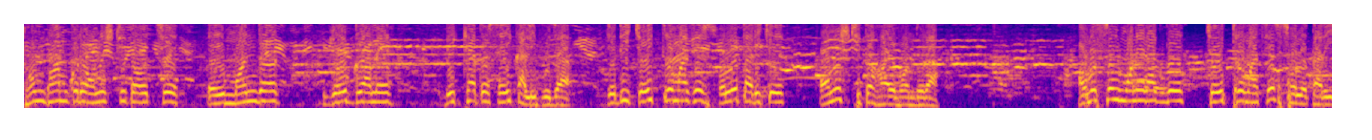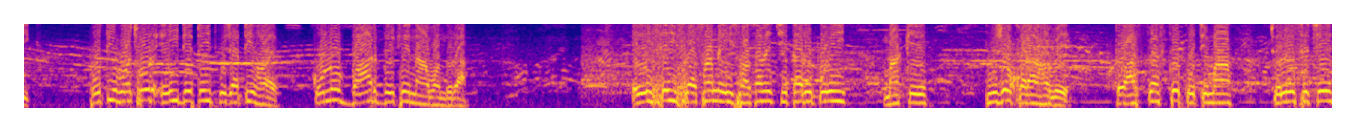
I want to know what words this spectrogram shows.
ধুমধাম করে অনুষ্ঠিত হচ্ছে এই মন্দর যোগগ্রামের বিখ্যাত সেই কালী পূজা, যেটি চৈত্র মাসের ষোলো তারিখে অনুষ্ঠিত হয় বন্ধুরা। অবশ্যই মনে রাখবে, চৈত্র মাসের ষোলো তারিখ। প্রতি বছর এই ডেটেই পূজাটি হয়। কোনো বার দেখে না, বন্ধুরা। এই সেই শ্মশান, এই শ্মশানের চিতার উপরই মাকে পুজো করা হবে। তো আস্তে আস্তে প্রতিমা চলে এসেছে,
